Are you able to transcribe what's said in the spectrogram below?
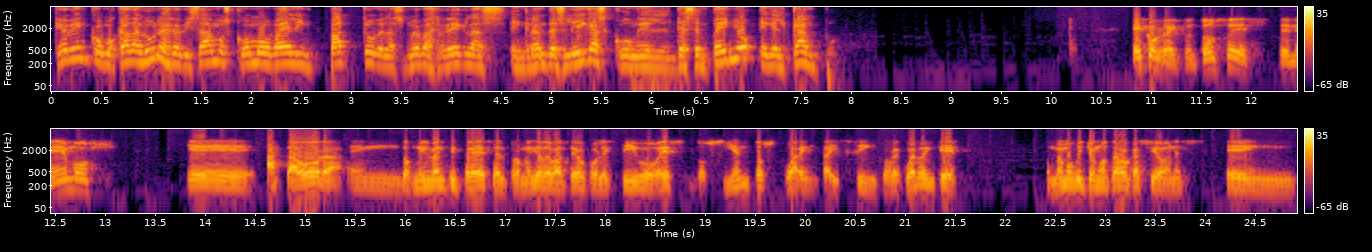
Kevin, como cada lunes revisamos cómo va el impacto de las nuevas reglas en grandes ligas con el desempeño en el campo. Es correcto. Entonces, tenemos que hasta ahora, en 2023, el promedio de bateo colectivo es 245. Recuerden que, como hemos dicho en otras ocasiones, en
